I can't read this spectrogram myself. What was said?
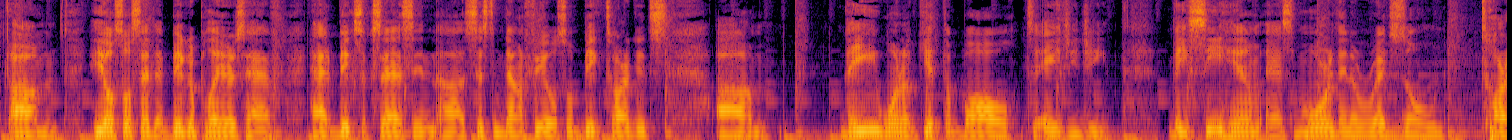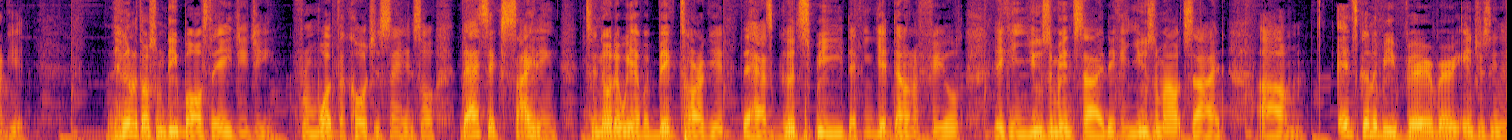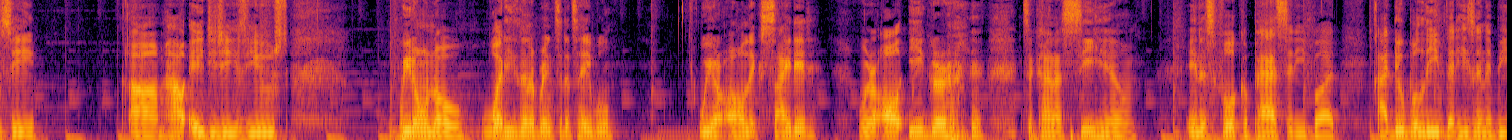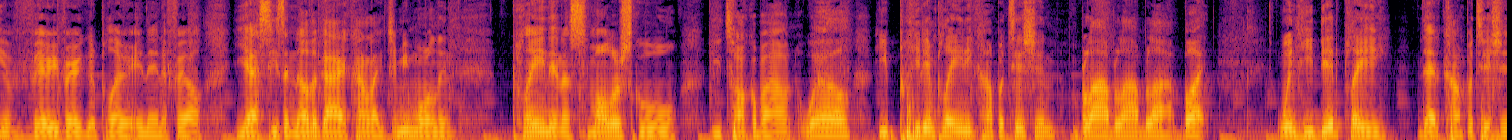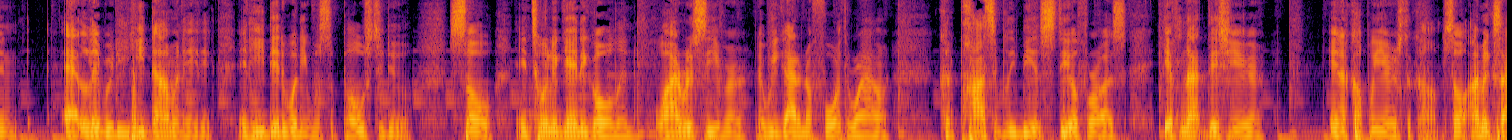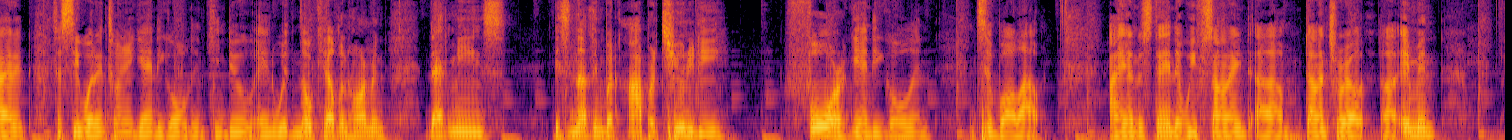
Um, he also said that bigger players have had big success in uh, system downfield, so big targets. Um, they want to get the ball to AGG. They see him as more than a red zone target. They're going to throw some deep balls to AGG from what the coach is saying. So that's exciting to know that we have a big target that has good speed, that can get down the field. They can use them inside, they can use them outside. Um, it's going to be very, very interesting to see um, how AGG is used. We don't know what he's going to bring to the table. We are all excited. We're all eager to kind of see him in his full capacity, but I do believe that he's going to be a very, very good player in the NFL. Yes, he's another guy kind of like Jimmy Moreland playing in a smaller school. You talk about, well, he he didn't play any competition, blah blah blah. But when he did play that competition at Liberty, he dominated and he did what he was supposed to do. So, Antonio Gandy Golden, wide receiver that we got in the fourth round, could possibly be a steal for us, if not this year, in a couple years to come. So I'm excited to see what Antonio Gandy Golden can do. And with no Kelvin Harmon, that means it's nothing but opportunity for Gandy Golden to ball out. I understand that we've signed um, Dontrelle uh, Inman.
